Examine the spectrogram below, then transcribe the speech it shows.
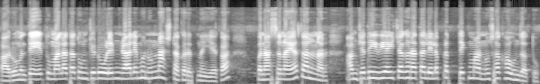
पारू म्हणते तुम्हाला आता तुमचे डोळे मिळाले म्हणून नाश्ता करत नाही आहे का? पण असं नाही चालणार. आमच्या देवी आईच्या घरात आलेला प्रत्येक माणूस हा खाऊन जातो.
